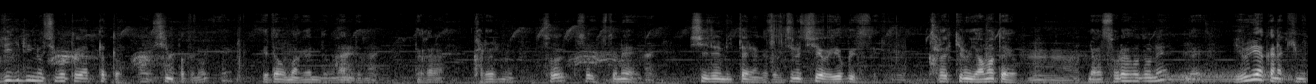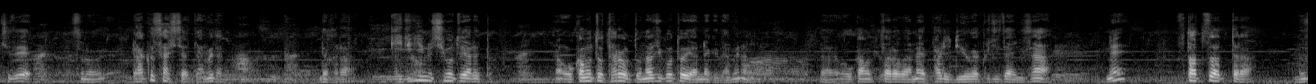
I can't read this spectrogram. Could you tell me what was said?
ギリギリの仕事をやったと心拍の枝を曲げるんでも何でも、だから枯れるのそうそういう人ね、仕入れに行ったりなんかさうちの父親がよく言ってたよ枯れっきの山だよ。だからそれほどねね緩やかな気持ちで、その楽させちゃダメだと。だからギリギリの仕事やれと、岡本太郎と同じことをやんなきゃダメなの。だから岡本太郎はねパリ留学時代にさ、ね2つあったら難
